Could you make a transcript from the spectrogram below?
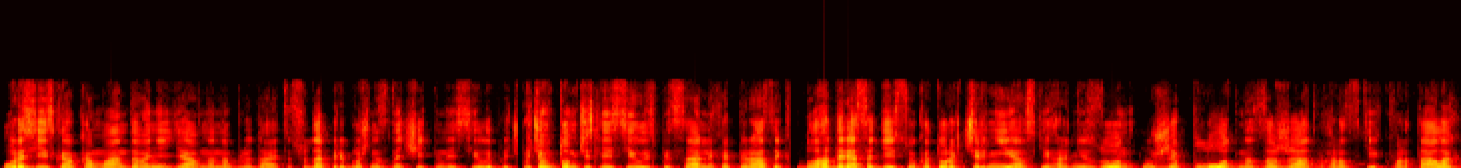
у российского командования явно наблюдается. Сюда переброшены значительные силы, причем в том числе силы специальных операций, благодаря содействию которых Черниговский гарнизон уже плотно зажат в городских кварталах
